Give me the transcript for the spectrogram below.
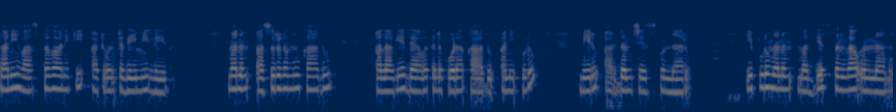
కానీ వాస్తవానికి అటువంటిదేమీ లేదు. మనం అసురులము కాదు అలాగే దేవతలు కూడా కాదు అని ఇప్పుడు మీరు అర్థం చేసుకున్నారు. ఇప్పుడు మనం మధ్యస్థంగా ఉన్నాము.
